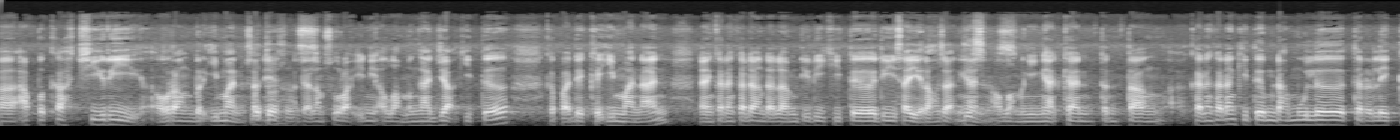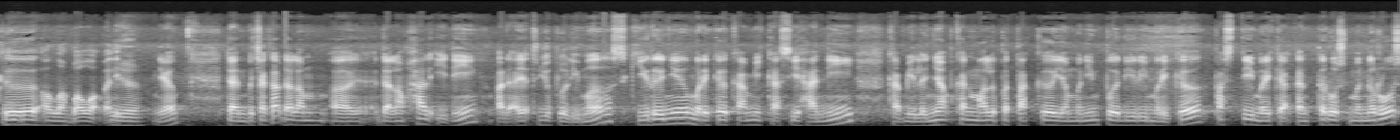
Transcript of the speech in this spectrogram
uh, apakah ciri orang beriman Ustaz ya. Dalam surah ini Allah mengajak kita kepada keimanan dan kadang-kadang dalam diri kita di saya lah Ustaz ni kan. Allah mengingatkan tentang kadang-kadang kita dah mula terleka Allah bawa balik Ya. ya. Dan bercakap dalam uh, dalam hal ini pada ayat 75 sekiranya mereka kami kasihani kami lenyapkan malapetaka yang menimpa diri mereka pasti mereka akan terus menerus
